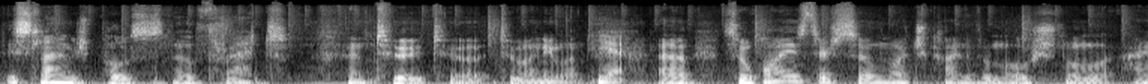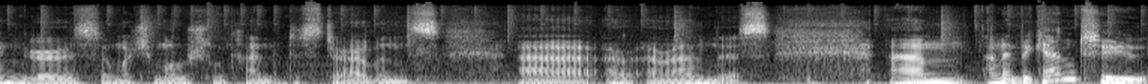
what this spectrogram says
this language poses no threat to, to, to anyone. Yeah. Uh, so why is there so much kind of emotional anger, so much emotional kind of disturbance uh, around this? Um, and I began to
